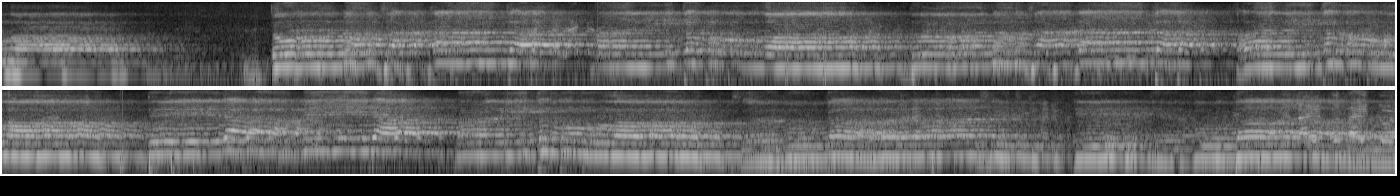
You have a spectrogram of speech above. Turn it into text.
अल्लाह दोनों जहां का मालिक अल्लाह दोनों जहां का मालिक अल्लाह तेरा मेरा मालिक अल्लाह सबका राज़िक एक खुदा लाइट तो लाइट हो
